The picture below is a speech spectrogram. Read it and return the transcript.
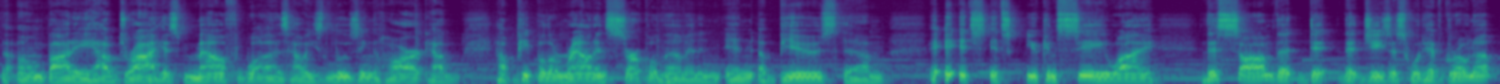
the own body, how dry his mouth was, how he's losing heart, how how people around encircle them and and abuse them. It, it's it's you can see why this psalm that that Jesus would have grown up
